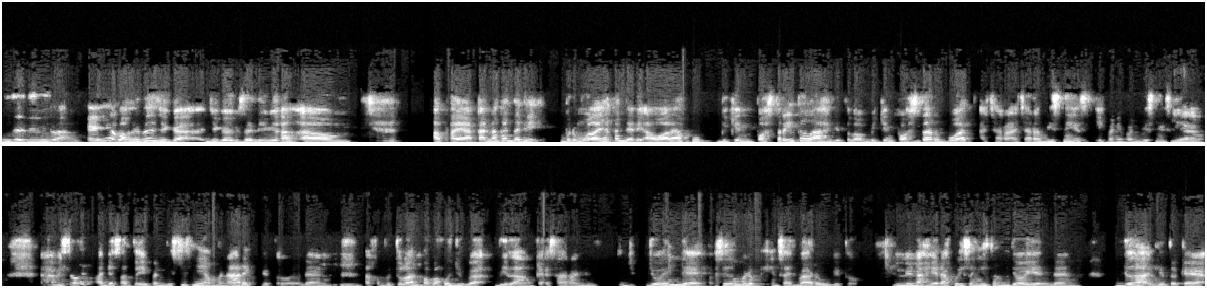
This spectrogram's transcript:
bisa dibilang kayaknya waktu itu juga juga bisa dibilang em, apa ya karena kan tadi bermulanya kan dari awalnya aku bikin poster itulah gitu loh bikin poster buat acara-acara bisnis event-event bisnis Iya. gitu nah, habis itu ada satu event bisnis nih yang menarik gitu dan Hmm. nah, kebetulan papaku juga bilang kayak saranin join deh pasti kamu dapet insight baru gitu dan Hmm. akhirnya aku iseng-iseng join dan gila gitu. Kayak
